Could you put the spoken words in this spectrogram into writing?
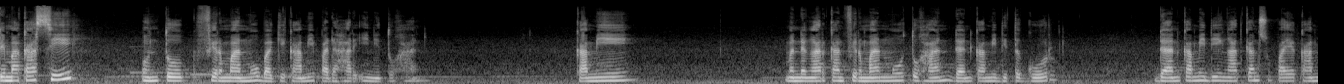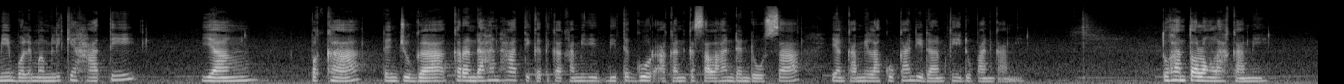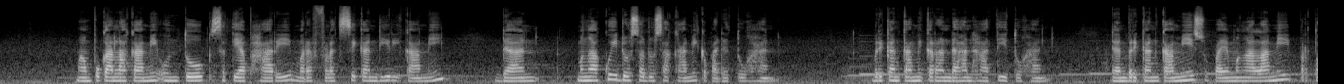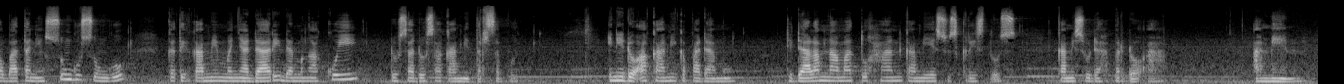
Terima kasih untuk firman-Mu bagi kami pada hari ini Tuhan. Kami mendengarkan firman-Mu Tuhan dan kami ditegur dan kami diingatkan supaya kami boleh memiliki hati yang peka dan juga kerendahan hati ketika kami ditegur akan kesalahan dan dosa yang kami lakukan di dalam kehidupan kami. Tuhan tolonglah kami Mampukanlah kami untuk setiap hari merefleksikan diri kami dan mengakui dosa-dosa kami kepada Tuhan. Berikan kami kerendahan hati Tuhan dan berikan kami supaya mengalami pertobatan yang sungguh-sungguh ketika kami menyadari dan mengakui dosa-dosa kami tersebut. Ini doa kami kepadamu. Di dalam nama Tuhan kami Yesus Kristus, kami sudah berdoa. Amin.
